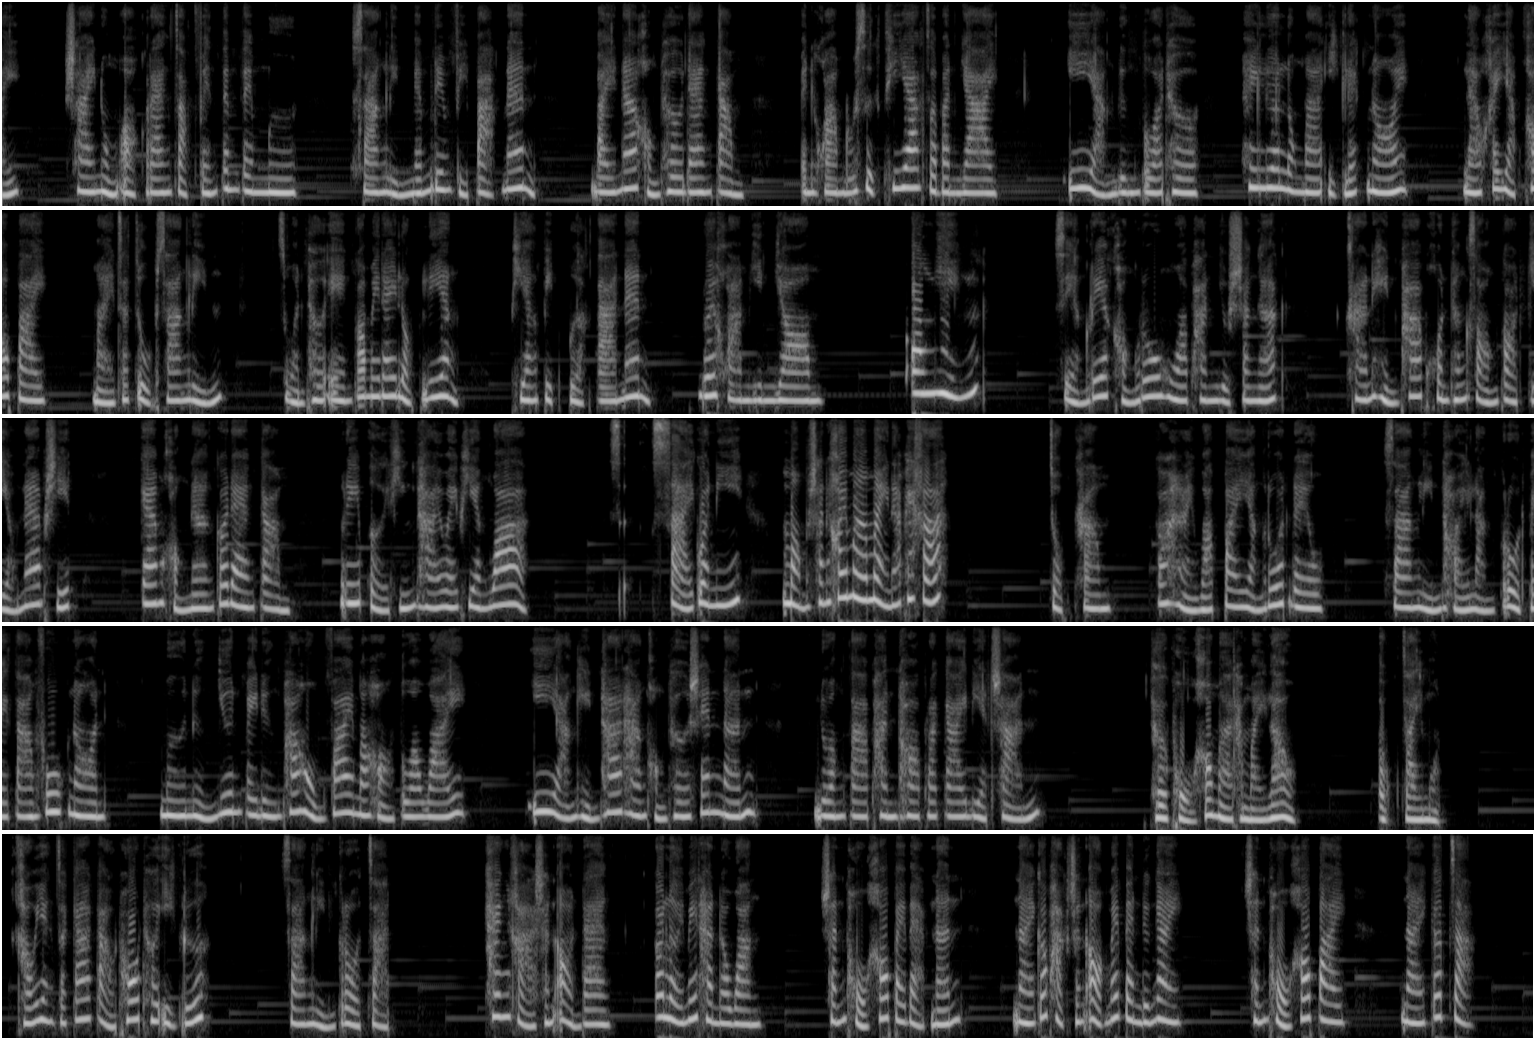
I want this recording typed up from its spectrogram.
ชายหนุ่มออกแรงจับเฟ้นเต็มเต็มๆมือ ซางหลินเม้มริมฝีปากแน่น ใบหน้าของเธอแดงก่ำ เป็นความรู้สึกที่ยากจะบรรยาย อี้หยางดึงตัวเธอให้เลื่อนลงมาอีกเล็กน้อย แล้วขยับเข้าไป หมายจะจูบซางหลิน ส่วนเธอเองก็ไม่ได้หลบเลี่ยง เพียงปิดเปลือกตาแน่น ด้วยความยินยอม องหญิง เสียงเรียกของรูหัวพันหยุดชะงัก ครั้นเห็นภาพคนทั้งสองกอดเกี่ยวแนบชิด แก้มของนางก็แดงก่ำรีบเอ่ยทิ้งท้ายไว้เพียงว่าสสายกว่านี้ หม่อมฉันค่อยมาใหม่นะเพคะ จบคำก็หายวับไปอย่างรวดเร็วซางหลินถอยหลังกรูดไปตามฟูกนอน มือหนึ่งยื่นไปดึงผ้าห่มฝ้ายมาห่อตัวไว้ อี้หยางเห็นท่าทางของเธอเช่นนั้น ดวงตาพันทอประกายเดียดฉัน เธอโผล่เข้ามาทำไมเล่า ตกใจหมด เขายังจะกล้ากล่าวโทษเธออีกหรือซางหลินโกรธจัด แข้งขาฉันอ่อนแรงก็เลยไม่ทันระวัง ฉันโผล่เข้าไปแบบนั้น นายก็ผลักฉันออกไม่เป็นหรือไง ฉันโผล่เข้าไป นายก็จะ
